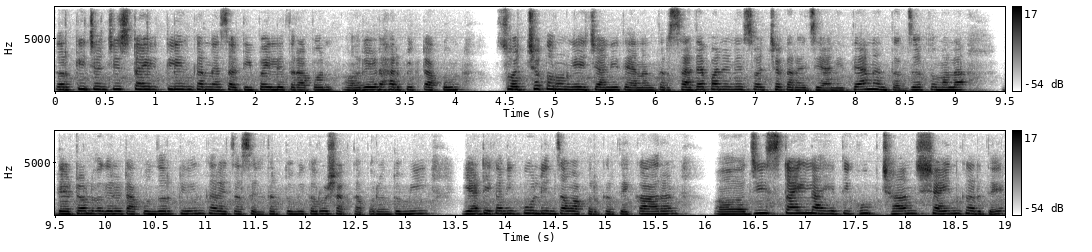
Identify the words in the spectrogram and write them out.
तर किचनची स्टाईल क्लीन करण्यासाठी पहिले तर आपण रेड हार्पिक टाकून स्वच्छ करून घ्यायची आणि त्यानंतर साध्या पाण्याने स्वच्छ करायची आणि त्यानंतर जर तुम्हाला डेटॉल वगैरे टाकून जर क्लीन करायचं असेल तर तुम्ही करू शकता. परंतु मी या ठिकाणी कोलिनचा वापर करते. कारण जी स्टाईल आहे ती खूप छान शाईन करते.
